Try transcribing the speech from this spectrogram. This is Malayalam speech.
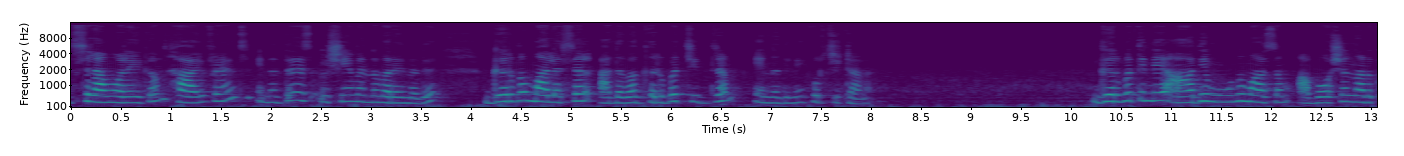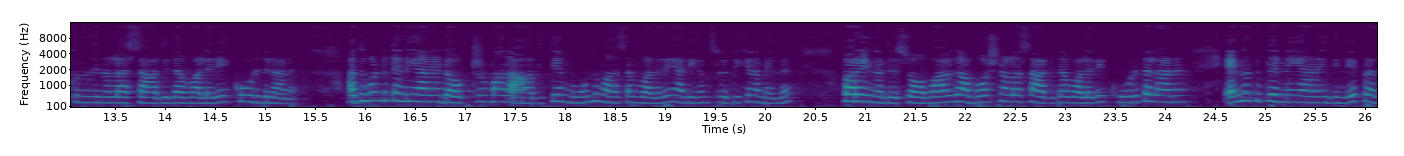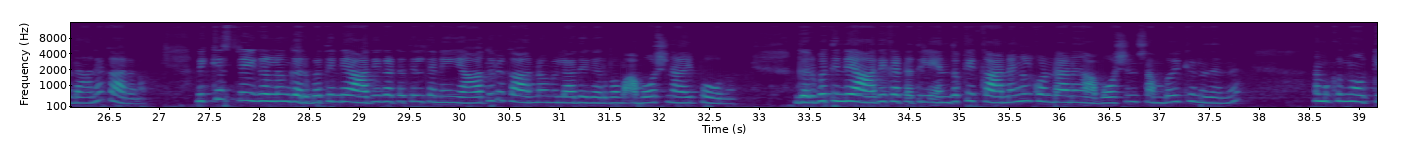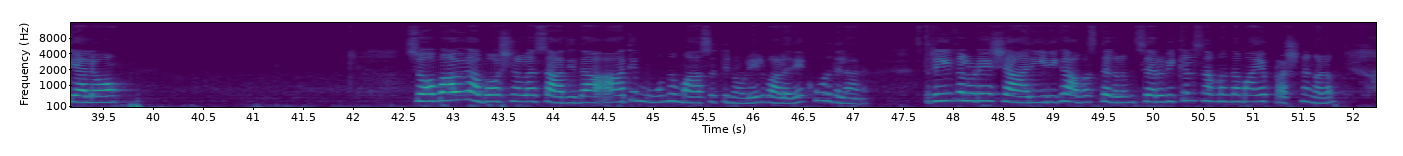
അസ്സാം വലൈക്കും ഹായ് ഫ്രണ്ട്സ്. ഇന്നത്തെ വിഷയം എന്ന് പറയുന്നത് ഗർഭമലസൽ അഥവാ ഗർഭഛിദ്രം എന്നതിനെ കുറിച്ചിട്ടാണ്. ഗർഭത്തിന്റെ ആദ്യ മൂന്ന് മാസം അബോഷൻ നടക്കുന്നതിനുള്ള സാധ്യത വളരെ കൂടുതലാണ്. അതുകൊണ്ട് തന്നെയാണ് ഡോക്ടർമാർ ആദ്യത്തെ മൂന്ന് മാസം വളരെയധികം ശ്രദ്ധിക്കണമെന്ന് പറയുന്നത്. സ്വാഭാവിക അബോഷനുള്ള സാധ്യത വളരെ കൂടുതലാണ് എന്നത് തന്നെയാണ് ഇതിന്റെ പ്രധാന കാരണം. മിക്ക സ്ത്രീകളിലും ഗർഭത്തിന്റെ ആദ്യഘട്ടത്തിൽ തന്നെ യാതൊരു കാരണവുമില്ലാതെ ഗർഭം അബോഷനായി പോകുന്നു. ഗർഭത്തിന്റെ ആദ്യഘട്ടത്തിൽ എന്തൊക്കെ കാരണങ്ങൾ കൊണ്ടാണ് അബോഷൻ സംഭവിക്കുന്നതെന്ന് നമുക്ക് നോക്കിയാലോ. സ്വാഭാവിക അബോഷനുള്ള സാധ്യത ആദ്യ മൂന്ന് മാസത്തിനുള്ളിൽ വളരെ കൂടുതലാണ്. സ്ത്രീകളുടെ ശാരീരിക അവസ്ഥകളും സെർവിക്കൽ സംബന്ധമായ പ്രശ്നങ്ങളും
